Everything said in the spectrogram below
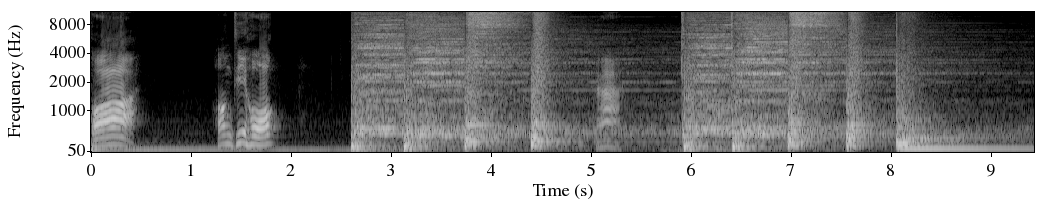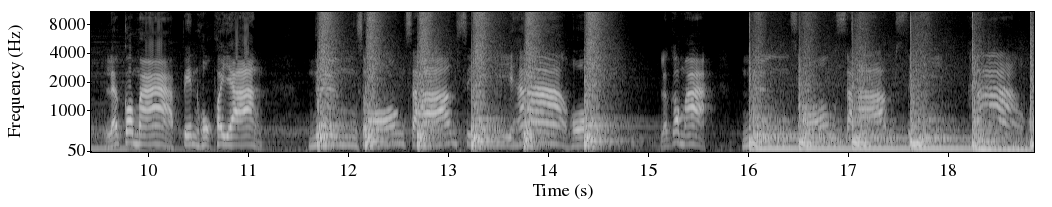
พอ ห้องที่หกอ่าแล้วก็มาเป็น 6 พยาง 1 2 3 4 5 6 แล้วก็มา 1 2 3 4 5 6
